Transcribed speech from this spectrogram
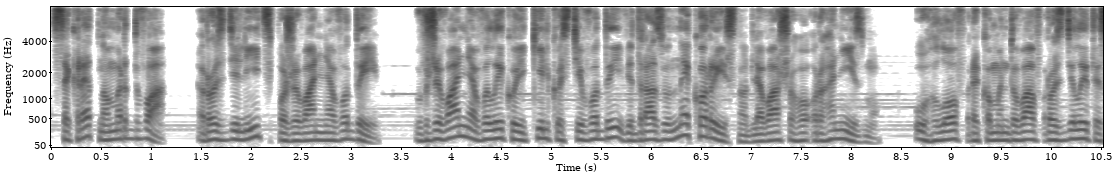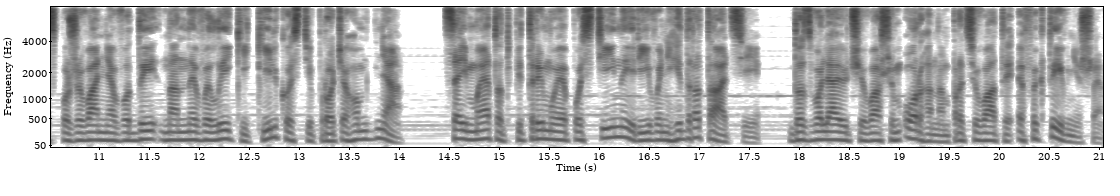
Секрет номер 2. Розділіть споживання води. Вживання великої кількості води відразу не корисно для вашого організму. Углов рекомендував розділити споживання води на невеликі кількості протягом дня. Цей метод підтримує постійний рівень гідратації, дозволяючи вашим органам працювати ефективніше.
